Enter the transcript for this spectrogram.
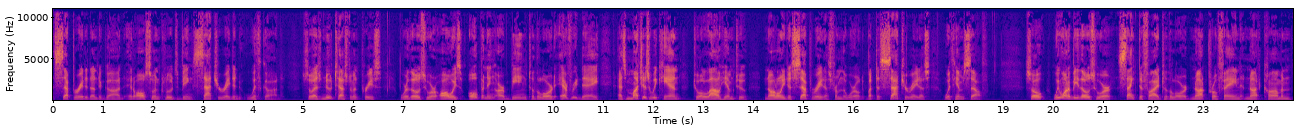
separated unto God. It also includes being saturated with God. So, as New Testament priests, we're those who are always opening our being to the Lord every day as much as we can to allow Him to not only just separate us from the world, but to saturate us with Himself. So we want to be those who are sanctified to the Lord, not profane, not common,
